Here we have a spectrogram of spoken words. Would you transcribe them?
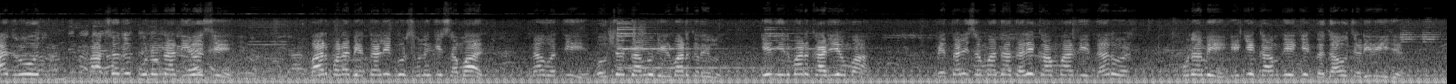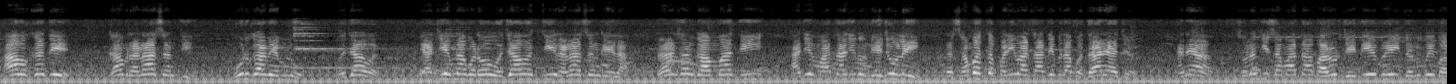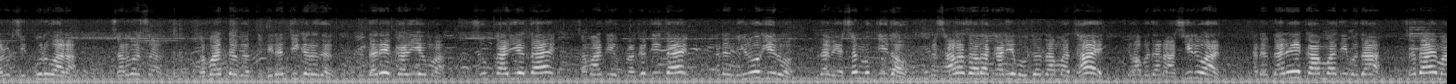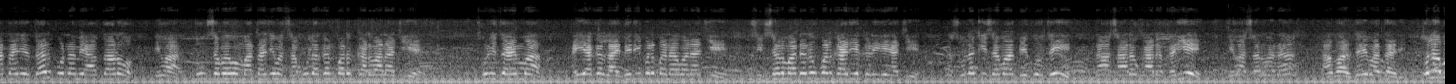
આજ રોજ માક્ષર પૂનમના દિવસે બારપાડા બેતાલીસ ગુણ સોલંકી સમાજના વતી બહુચર ધામનું નિર્માણ કરેલું. એ નિર્માણ કાર્યમાં બેતાલીસ સમાજના દરેક ગામમાંથી દર વર્ષ પૂનમે એક એક ગામથી એક એક ગધાઓ ચડી રહી છે. આ વખતે ગામ રણાસનથી મૂળ ગામ એમનું વજાવત. ત્યાંથી એમના વડવા વજાવતથી રણાસન ગયેલા. રણાસન ગામમાંથી આજે માતાજીનો નેજો લઈ અને સમસ્ત પરિવાર સાથે બધા પધાર્યા છે. અને સોલંકી સમાજના બારોટ જયદેવભાઈ, ધનુભાઈ બારોટ, સિદ્ધપુરવાળા સર્વ સમાજના વિનંતી કરે છે દરેક કાર્યમાં શુભ કાર્ય થાય સમાજની પ્રગતિ થાય અને નિરોગી રહો, બધા વ્યસન મુક્તિ થાવ અને સારા સારા કાર્ય બહુચરધામમાં થાય એવા બધાના આશીર્વાદ. અને દરેક કામમાંથી બધા સદાય માતાજી દર પૂર્ણમે આવતા રહો એવા ટૂંક સમયમાં માતાજીમાં સમૂહ લગ્ન પણ કરવાના છીએ. થોડી ટાઈમમાં અહીંયા આગળ લાઇબ્રેરી પણ બનાવવાના છીએ. શિક્ષણ માટેનું પણ કાર્ય કરી રહ્યા છીએ. તો સોલંકી સમાજ ભેગો થઈ આ સારો કાર્ય કરીએ એવા સર્વના આભાર. જય માતાજી. બોલા.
